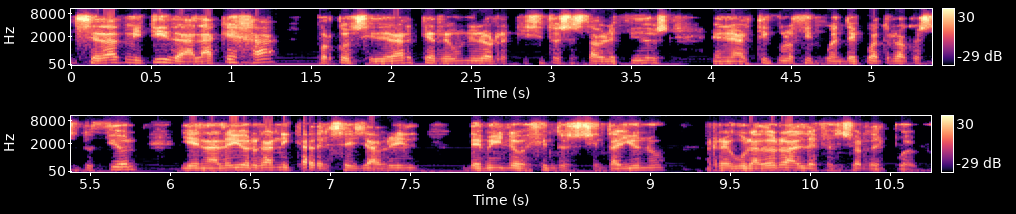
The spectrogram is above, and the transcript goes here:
se da admitida la queja por considerar que reúne los requisitos establecidos en el artículo 54 de la Constitución y en la Ley Orgánica del 6 de abril de 1981, reguladora del defensor del pueblo.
